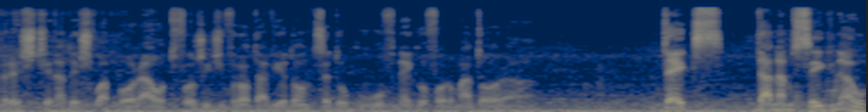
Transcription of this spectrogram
Wreszcie nadeszła pora otworzyć wrota wiodące do głównego formatora. Dex da nam sygnał,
